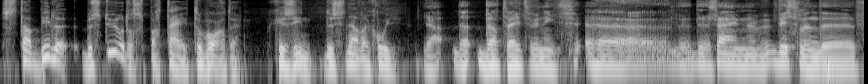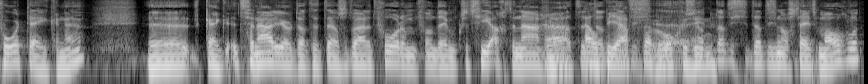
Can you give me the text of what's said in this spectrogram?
stabiele bestuurderspartij te worden? Gezien de snelle groei. Ja, dat, dat weten we niet. Eh, er zijn wisselende voortekenen. Eh, kijk, het scenario dat het als het ware het Forum van Democratie achterna gaat... Ja, dat- LPF dat is, hebben we ook eh, gezien. Dat is, dat is nog steeds mogelijk.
